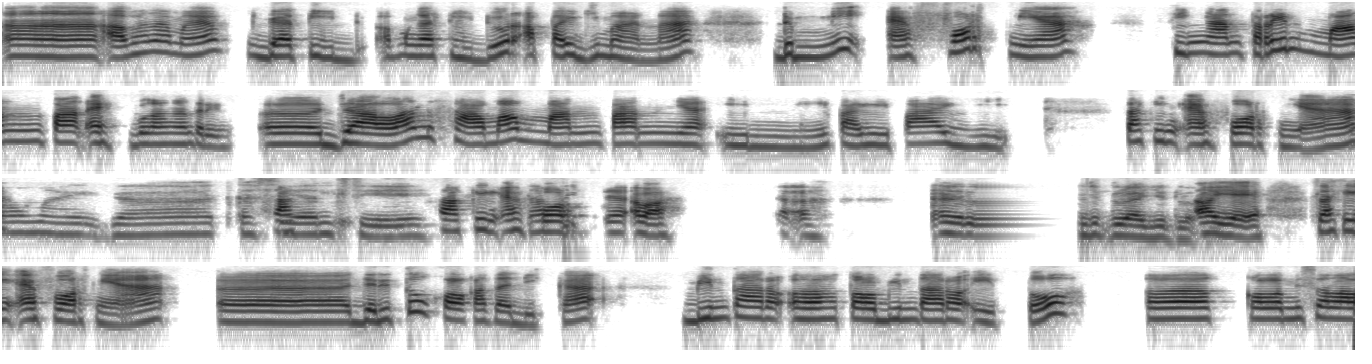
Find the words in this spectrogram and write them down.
eee, apa namanya, nggak tid apa nggak tidur apa gimana, demi effort-nya si nganterin mantan eh bukan nganterin, eee, jalan sama mantannya ini pagi-pagi. Saking effort-nya Oh my god, kasihan saki sih. saking Tapi effort-nya apa? eee, lanjut dulu lanjut dulu. Oh iya ya, saking effort-nya, eee, jadi tuh kalau kata Dika, Bintaro eee, tol Bintaro itu, eee, kalau misalnya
